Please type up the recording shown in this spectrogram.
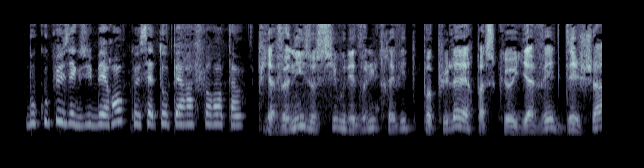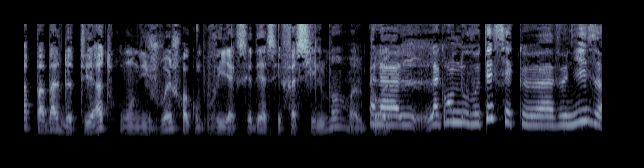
beaucoup plus exubérant que cet opéra florentin. Puis à Venise aussi, vous êtes devenu très vite populaire parce qu'il y avait déjà pas mal de théâtres où on y jouait. Je crois qu'on pouvait y accéder assez facilement. Euh, bah, la, la, grande nouveauté, c'est qu'à Venise,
